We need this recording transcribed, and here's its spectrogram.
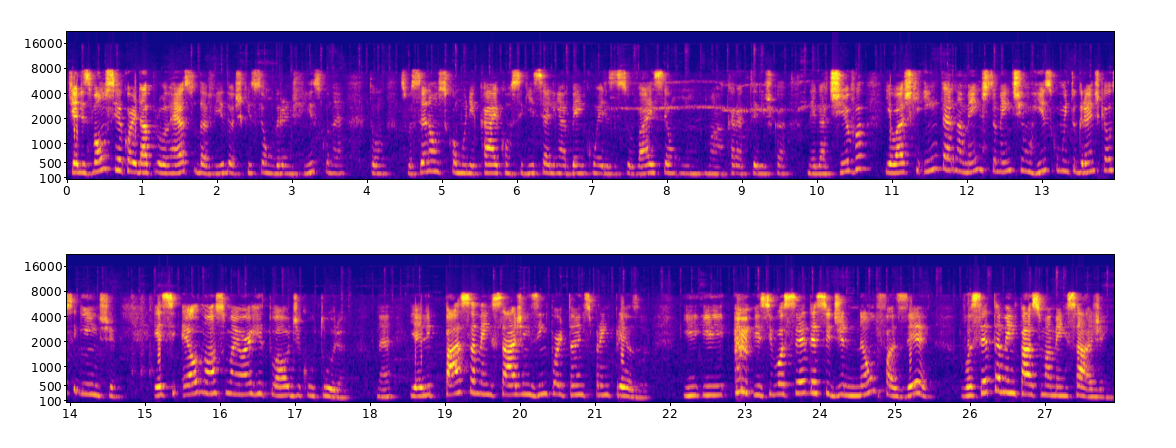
Que eles vão se recordar para o resto da vida. Acho que isso é um grande risco, né? Então, se você não se comunicar e conseguir se alinhar bem com eles, isso vai ser um, uma característica negativa. E eu acho que internamente também tinha um risco muito grande que é o seguinte: esse é o nosso maior ritual de cultura né? E ele passa mensagens importantes para a empresa. E, e, e, se você decidir não fazer, você também passa uma mensagem,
